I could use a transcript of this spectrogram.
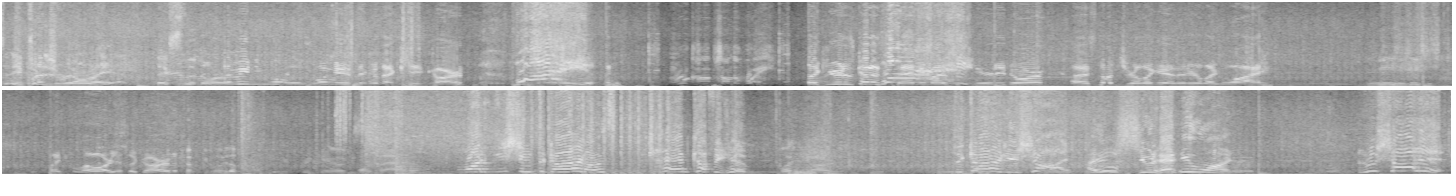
He put a drill right next to the door. I mean, you won't, you won't get anything with that key card. Why? More cops on the way. Like, you were just kind of standing by the security door, I start drilling it, and then you're like, why? like, hello, are you the guard? Why the fuck are you freaking out so bad? Why did you shoot the guard? I was handcuffing him. What guard? The guard you shot. I didn't shoot anyone! Who shot it?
